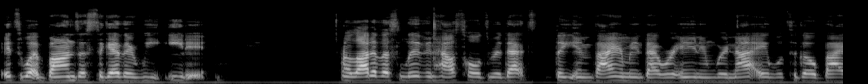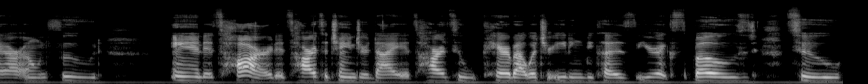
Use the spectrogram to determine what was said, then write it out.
it's what bonds us together we eat it. A lot of us live in households where that's the environment that we're in and we're not able to go buy our own food. And it's hard. It's hard to change your diet. It's hard to care about what you're eating because you're exposed to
